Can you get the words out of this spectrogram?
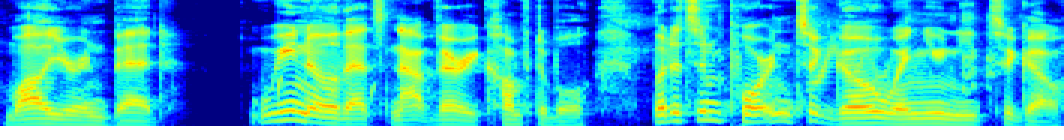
while you're in bed. We know that's not very comfortable, but it's important to go when you need to go.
